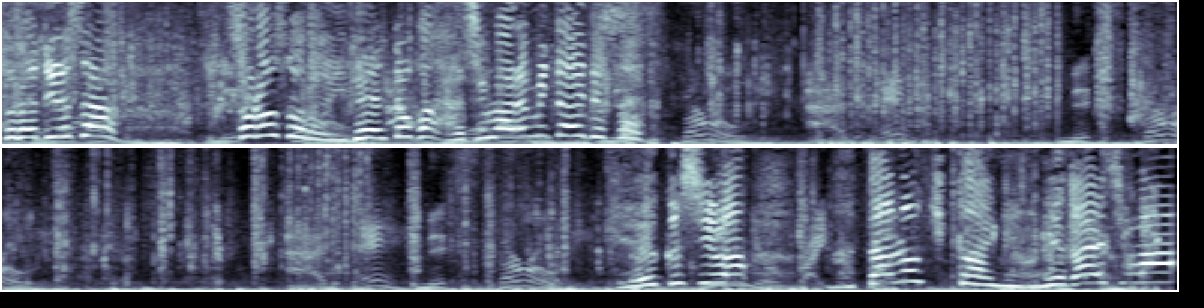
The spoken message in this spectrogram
プロデューサーそろそろイベントが始まるみたいです。Mix thoroughly. ケークしはまたの機会にお願いします。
